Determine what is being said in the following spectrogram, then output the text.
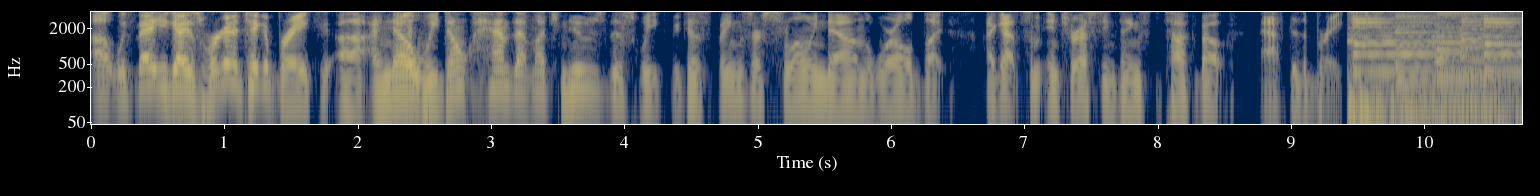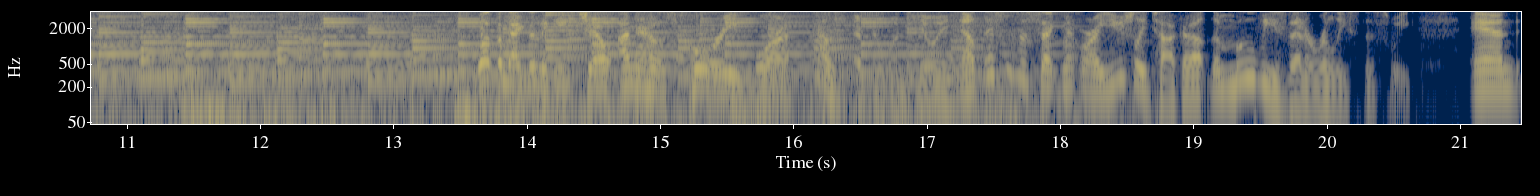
uh, with that, you guys, we're going to take a break. Uh, I know we don't have that much news this week because things are slowing down in the world, but I got some interesting things to talk about after the break. Welcome back to the Geek Show. I'm your host, Corey Wara. How's everyone doing? Now, this is a segment where I usually talk about the movies that are released this week. And,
